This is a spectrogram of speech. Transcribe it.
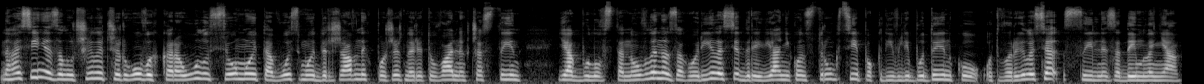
На гасіння залучили чергових караулу 7 та 8 державних пожежно-рятувальних частин. Як було встановлено, загорілися дерев'яні конструкції покрівлі будинку. Утворилося сильне задимлення.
